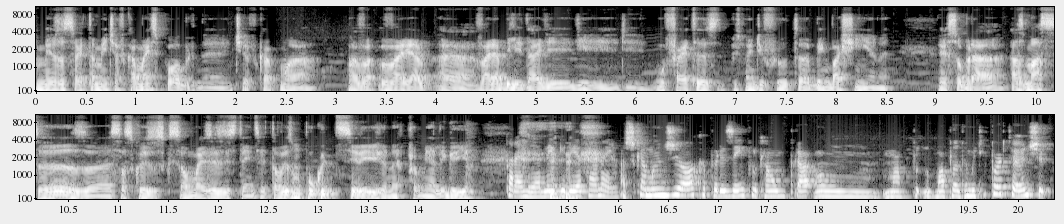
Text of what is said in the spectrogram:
A mesa certamente ia ficar mais pobre, né? A gente ia ficar com uma, uma va- varia, a variabilidade de, de ofertas, principalmente de fruta, bem baixinha, né? Ia sobrar as maçãs, essas coisas que são mais resistentes. aí. Talvez um pouco de cereja, né? Pra minha alegria. Para minha alegria também. Acho que a mandioca, por exemplo, que é um pra- um- uma, uma planta muito importante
